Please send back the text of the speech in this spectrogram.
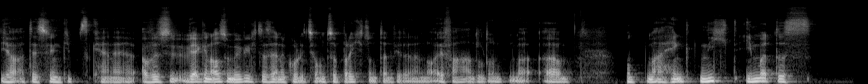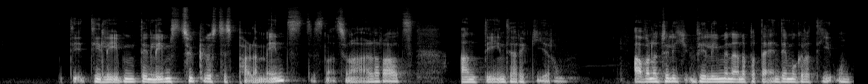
ja, deswegen gibt es keine. Aber es wäre genauso möglich, dass eine Koalition zerbricht und dann wird eine neue verhandelt und man, äh, und man hängt nicht immer das, die, die Leben, den Lebenszyklus des Parlaments, des Nationalrats an den der Regierung. Aber natürlich, wir leben in einer Parteiendemokratie und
